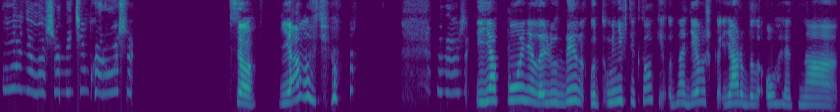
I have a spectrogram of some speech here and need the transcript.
поняла, що нічим хороше. Все, я мовчу. І я поняла людину. От мені в Тіктокі одна дівчинка, я робила огляд на,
